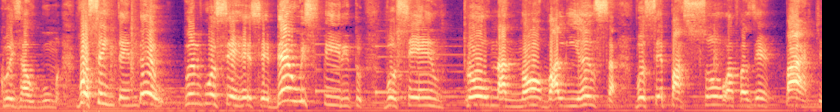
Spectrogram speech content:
coisa alguma. Você entendeu? Quando você recebeu o Espírito, você entrou na nova aliança, você passou a fazer parte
